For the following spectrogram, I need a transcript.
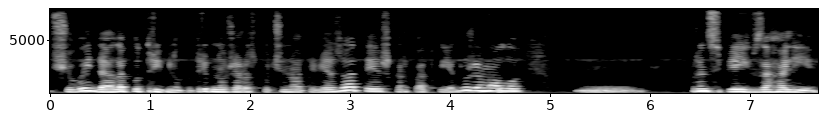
що вийде, але потрібно. Потрібно вже розпочинати в'язати. Шкарпетки є дуже мало. В принципі, я їх взагалі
